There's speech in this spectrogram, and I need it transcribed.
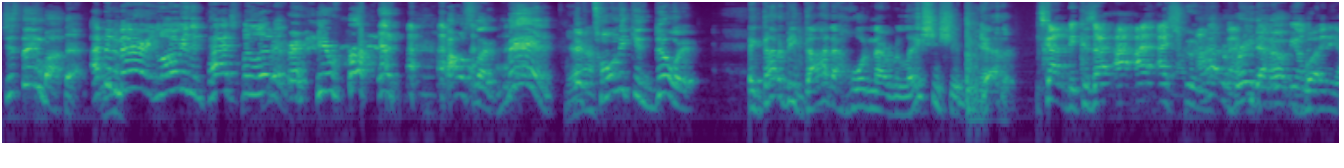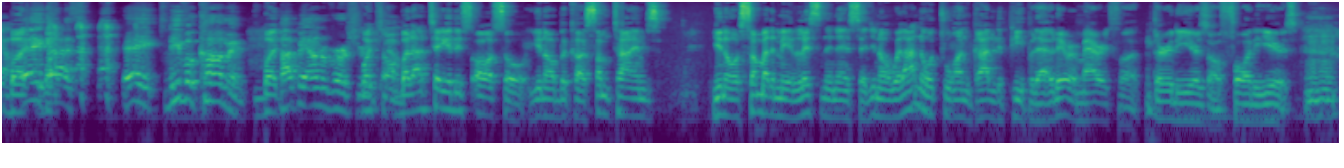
Just think about that. I've been married longer than Pat's been living. You're right. I was like, man, Yeah. if Tony can do it, it got to be God that holding that relationship together. It's got to be because I, I I I screwed it I had to bring that won't up, be on but- the video. but- hey guys, hey, leave a comment. But Happy anniversary, But, Tony. but I tell you this also, you know, because sometimes, you know, somebody may listen and said, you know, well, I know two ungodly people that they were married for 30 years or 40 years. Mhm.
